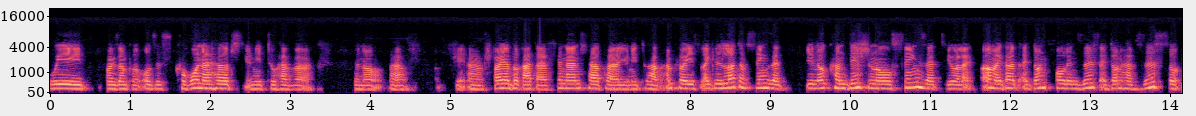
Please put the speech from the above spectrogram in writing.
we, for example, all this Corona helps. You need to have a, you know, a, a Steuerberater, a finance helper. You need to have employees. Like a lot of things that you know, conditional things that you're like, oh my God, I don't fall in this. I don't have this. So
